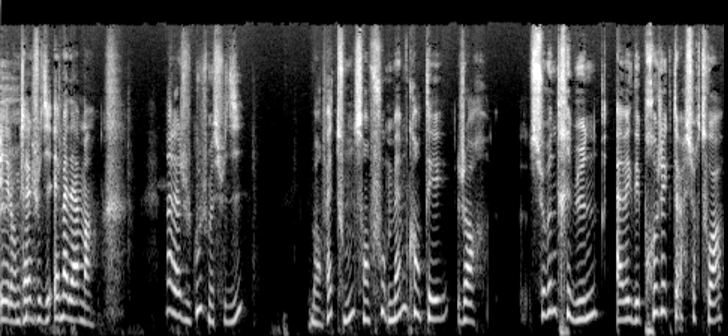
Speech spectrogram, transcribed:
Et donc là, je lui dis, hé madame. Non, là, du coup, je me suis dit, bah en fait, tout le monde s'en fout. Même quand t'es genre sur une tribune avec des projecteurs sur toi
